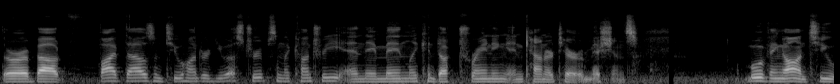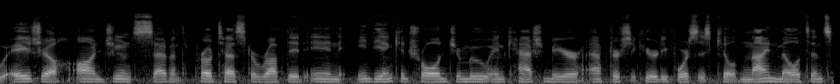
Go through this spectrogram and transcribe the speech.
There are about 5,200 U.S. troops in the country, and they mainly conduct training and counterterror missions. Moving on to Asia, on June 7th, protests erupted in Indian controlled Jammu and Kashmir after security forces killed nine militants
